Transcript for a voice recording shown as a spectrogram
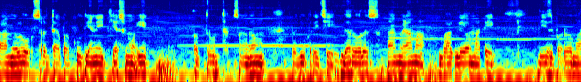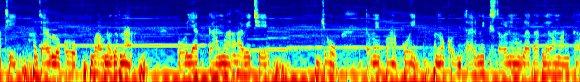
આ મેળો શ્રદ્ધા, પ્રકૃતિ અને ઇતિહાસનો એક અતૃત સંગમ રજૂ કરે છે. દર વર્ષ આ મેળામાં ભાગ લેવા માટે દેશભરમાંથી હજારો લોકો ભાવનગરના કોળિયા ગામમાં આવે છે. જો તમે પણ કોઈ અનોખો ધાર્મિક સ્થળની મુલાકાત લેવા માંગતા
